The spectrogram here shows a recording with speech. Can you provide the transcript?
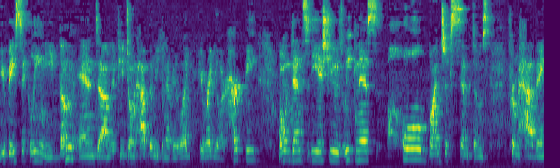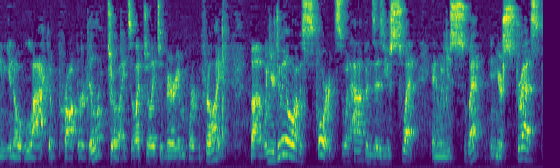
You basically need them, and um, if you don't have them, you can have irregular heartbeat, bone density issues, weakness, a whole bunch of symptoms from having, you know, lack of proper electrolytes. Electrolytes are very important for life. But when you're doing a lot of sports, what happens is you sweat. And when you sweat and you're stressed,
